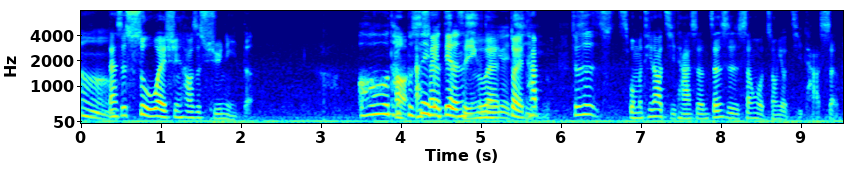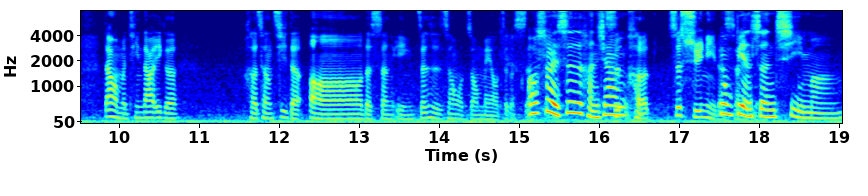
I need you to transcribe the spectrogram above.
嗯，但是数位讯号是虚拟的。哦，它不是一个电子音乐，对它就是我们听到吉他声，真实生活中有吉他声，但我们听到一个合成器的呃的声音，真实生活中没有这个声音。哦，所以是很像是和是虚拟的用变声器吗？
